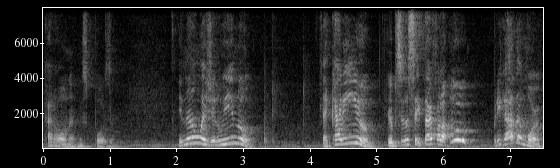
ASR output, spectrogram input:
Carol, né, minha esposa. E não, é genuíno. É carinho. Eu preciso aceitar e falar, uh, obrigado, amor.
